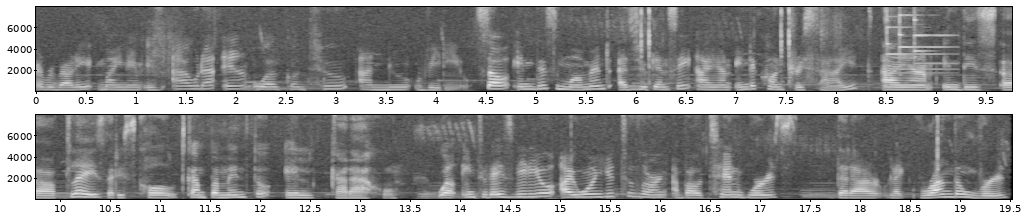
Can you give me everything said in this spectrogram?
everybody, my name is Aura and welcome to a new video. So in this moment, as you can see, I am in the countryside. I am in this uh, place that is called Campamento El Carajo. Well, in today's video, I want you to learn about 10 words that are like random words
